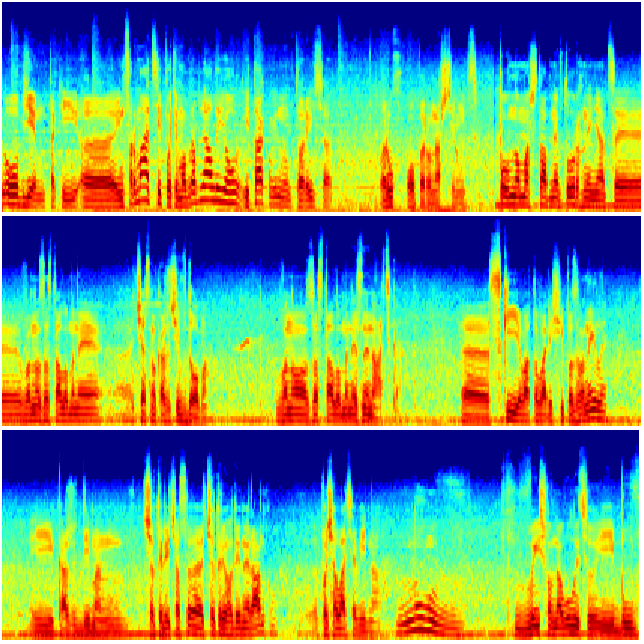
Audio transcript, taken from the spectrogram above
об'єм такий, е, інформації, потім обробляли його, і так він утворився рух оперу наш Чернігівський. Повномасштабне вторгнення це воно застало мене, е, чесно кажучи, вдома. Воно застало мене зненацька. Е, З Києва товариші позвонили і кажуть, Діман, 4, час, 4 години ранку почалася війна. Ну, вийшов на вулицю і був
